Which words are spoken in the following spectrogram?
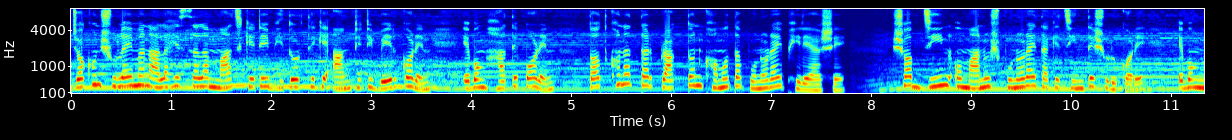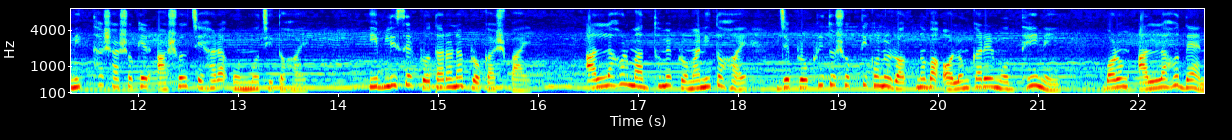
যখন সুলাইমান আলাহিসাল্লাম মাছ কেটে ভিতর থেকে আংটিটি বের করেন এবং হাতে পড়েন তৎক্ষণাৎ তার প্রাক্তন ক্ষমতা পুনরায় ফিরে আসে। সব জিন ও মানুষ পুনরায় তাকে চিনতে শুরু করে এবং মিথ্যা শাসকের আসল চেহারা উন্মোচিত হয়। ইবলিসের প্রতারণা প্রকাশ পায়। আল্লাহর মাধ্যমে প্রমাণিত হয় যে প্রকৃত শক্তি কোনো রত্ন বা অলঙ্কারের মধ্যেই নেই, বরং আল্লাহ দেন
